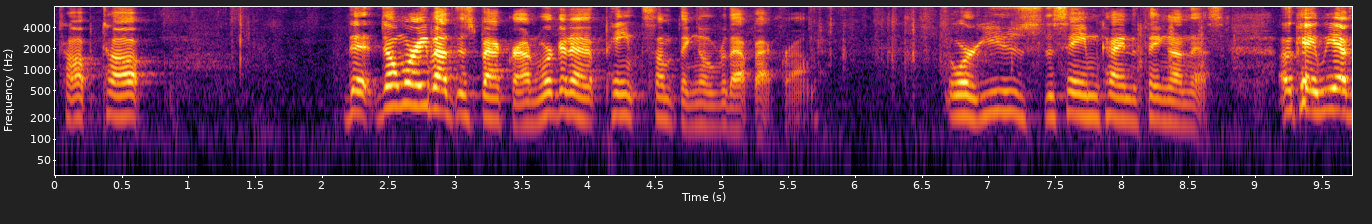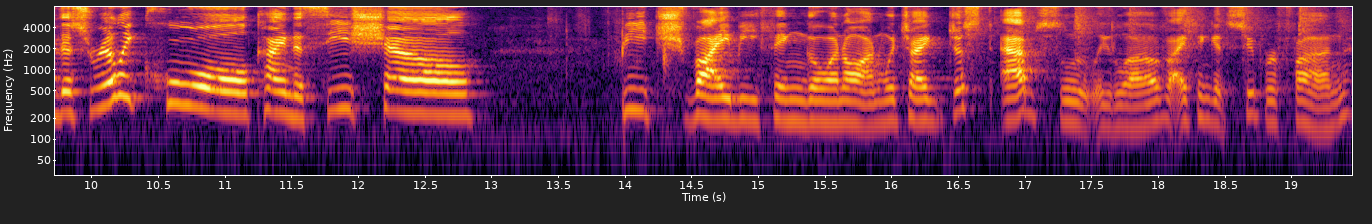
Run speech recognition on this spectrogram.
Top, top. That, don't worry about this background. We're going to paint something over that background. Or use the same kind of thing on this. Okay, we have this really cool kind of seashell beach vibey thing going on, which I just absolutely love. I think it's super fun.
